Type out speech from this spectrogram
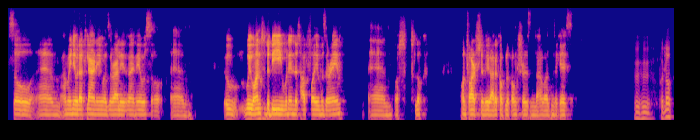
So um, and we knew that Killarney was a rally that I knew. So um, we wanted to be within the top five was our aim. Um, but look, unfortunately, we got a couple of punctures, and that wasn't the case. Mm-hmm. But look,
